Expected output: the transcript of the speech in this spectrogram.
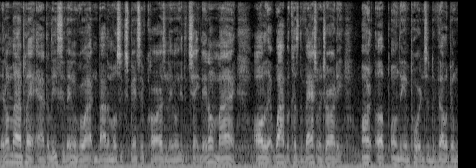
They don't mind playing athletes. So they're to go out and buy the most expensive cars and they're to get the change. They don't mind all of that. Why? Because the vast majority aren't up on the importance of developing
